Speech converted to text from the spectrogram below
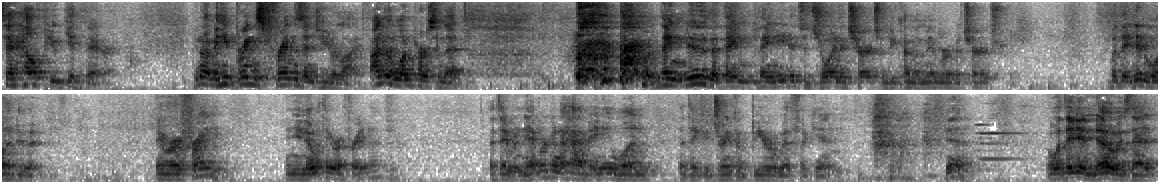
to help you get there. You know I mean? He brings friends into your life. I know one person that they knew that they, they needed to join a church and become a member of a church, but they didn't want to do it. They were afraid. And you know what they were afraid of? That they were never going to have anyone that they could drink a beer with again. Yeah. But what they didn't know is that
